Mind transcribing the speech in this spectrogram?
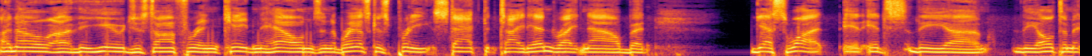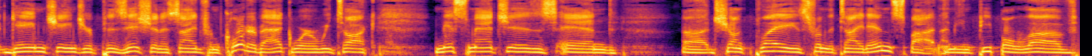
I know uh, the U just offering Caden Helms, and Nebraska's pretty stacked at tight end right now, but guess what? It, it's the uh, the ultimate game changer position aside from quarterback, where we talk mismatches and uh, chunk plays from the tight end spot. I mean, people love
